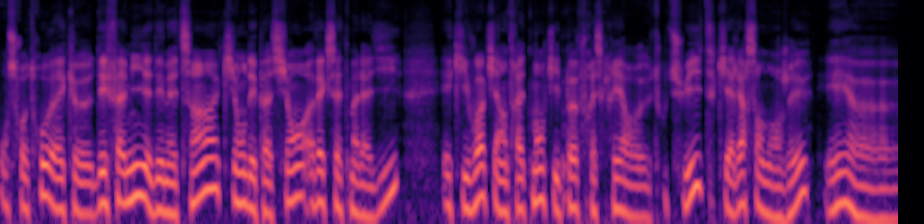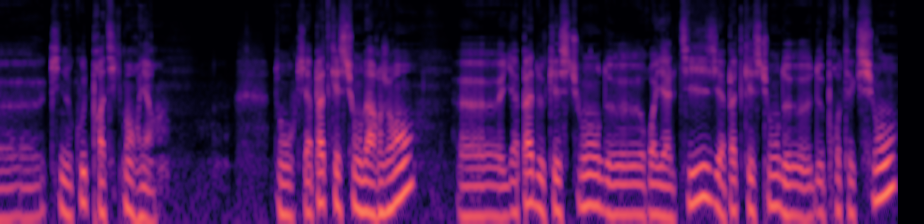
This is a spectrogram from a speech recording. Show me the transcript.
on se retrouve avec euh, des familles et des médecins qui ont des patients avec cette maladie et qui voient qu'il y a un traitement qu'ils peuvent prescrire tout de suite, qui a l'air sans danger et qui ne coûte pratiquement rien. Donc il n'y a pas de question d'argent, il n'y a pas de question de royalties, il n'y a pas de question de, protection,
